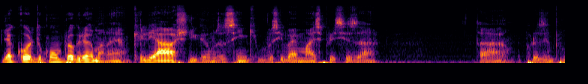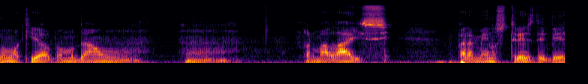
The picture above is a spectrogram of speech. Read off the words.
De acordo com o programa, né? O que ele acha, digamos assim, que você vai mais precisar, tá? Por exemplo, vamos aqui, ó, vamos dar um, um normalize para menos 3 dB.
